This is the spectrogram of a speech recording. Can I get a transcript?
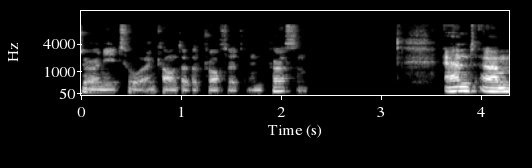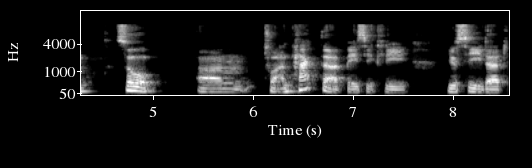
journey to encounter the prophet in person. And um, so um, to unpack that, basically, you see that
